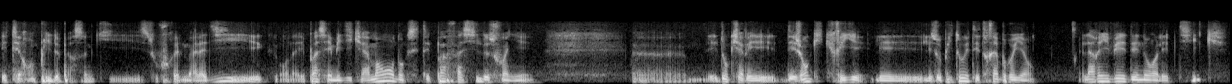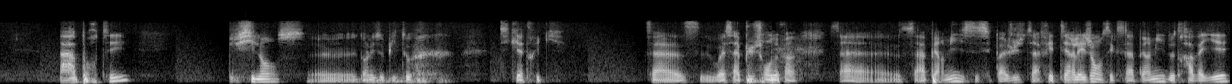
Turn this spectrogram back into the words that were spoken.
était rempli de personnes qui souffraient de maladies et qu'on n'avait pas ces médicaments, donc c'était pas facile de soigner. Euh, et donc il y avait des gens qui criaient. Les, hôpitaux étaient très bruyants. L'arrivée des neuroleptiques a apporté du silence euh, dans les hôpitaux psychiatriques. Ça, ouais, ça a pu changer. Enfin, ça, ça a permis. C'est pas juste, ça a fait taire les gens. C'est que ça a permis de travailler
